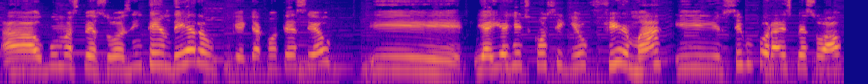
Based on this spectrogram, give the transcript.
Algumas pessoas entenderam o que, que aconteceu, e, e aí a gente conseguiu firmar e segurar esse pessoal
